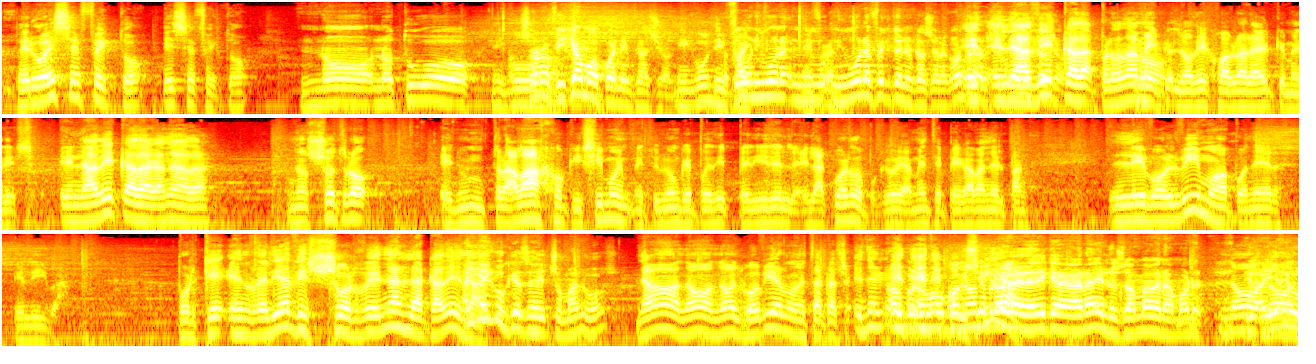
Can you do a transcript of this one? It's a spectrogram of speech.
pero ese efecto, ese efecto no, no tuvo. Nosotros nos fijamos después en la inflación. Ningún no tuvo ningún, ningún, efecto en la inflación. En, la década, perdóname, lo dejo hablar a él que merece. En la década ganada, nosotros, en un trabajo que hicimos, y me tuvieron que pedir el, acuerdo, porque obviamente pegaban el pan, le volvimos a poner el IVA porque en realidad desordenás la cadena. ¿Hay algo que has hecho mal vos? No, no, no, el gobierno no está callado. En, el, no, pero en, economía... siempre ganada y lo llamaban a morir. No, no,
